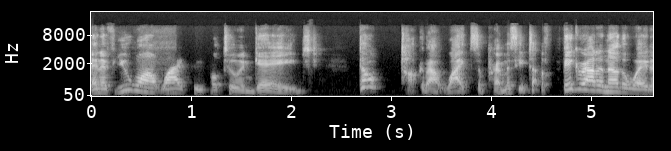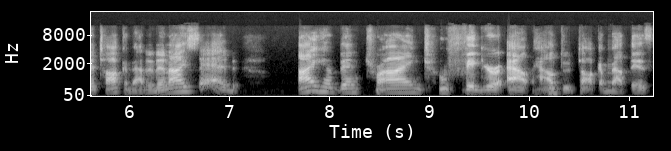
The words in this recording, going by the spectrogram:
And if you want white people to engage, don't talk about white supremacy. Figure out another way to talk about it. And I said, I have been trying to figure out how to talk about this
